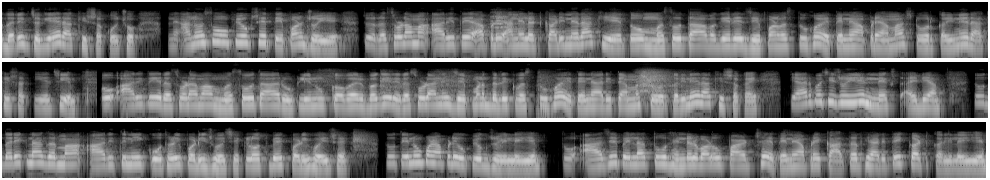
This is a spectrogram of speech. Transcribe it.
દરેક જગ્યાએ રાખી શકો છો. અને આનો શું ઉપયોગ છે તે પણ જોઈએ. જો રસોડામાં આ રીતે આપણે આને લટકાડીને રાખીએ, તો મસોતા વગેરે જે પણ વસ્તુ હોય તેને આપણે આમાં સ્ટોર કરીને રાખી શકીએ છીએ. તો આ રીતે રસોડામાં મસોતા રોટલીનું કવર વગેરે રસોડાની જે પણ દરેક વસ્તુ હોય તેને આ રીતે આમાં સ્ટોર કરીને રાખી શકાય. ત્યાર પછી જોઈએ નેક્સ્ટ આઈડિયા તો દરેકના ઘરમાં આ રીતની કોથળી પડી જ હોય છે ક્લોથ બેગ પડી હોય છે. તો તેનો પણ આપણે ઉપયોગ જોઈ લઈએ. તો આ જે પહેલાં તો હેન્ડલવાળો પાર્ટ છે, તેને આપણે કાતરથી આ રીતે કટ કરી લઈએ.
